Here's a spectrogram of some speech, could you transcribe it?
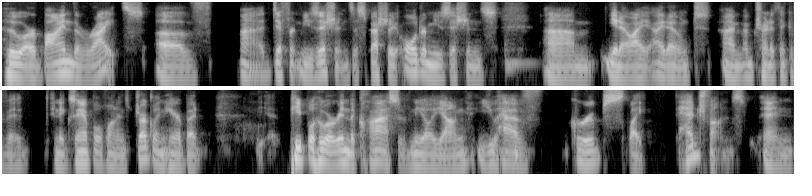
who are buying the rights of uh, different musicians, especially older musicians. Um, you know, I, I don't, I'm, I'm trying to think of a, an example of one I'm struggling here, but people who are in the class of Neil Young, you have groups like hedge funds and,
